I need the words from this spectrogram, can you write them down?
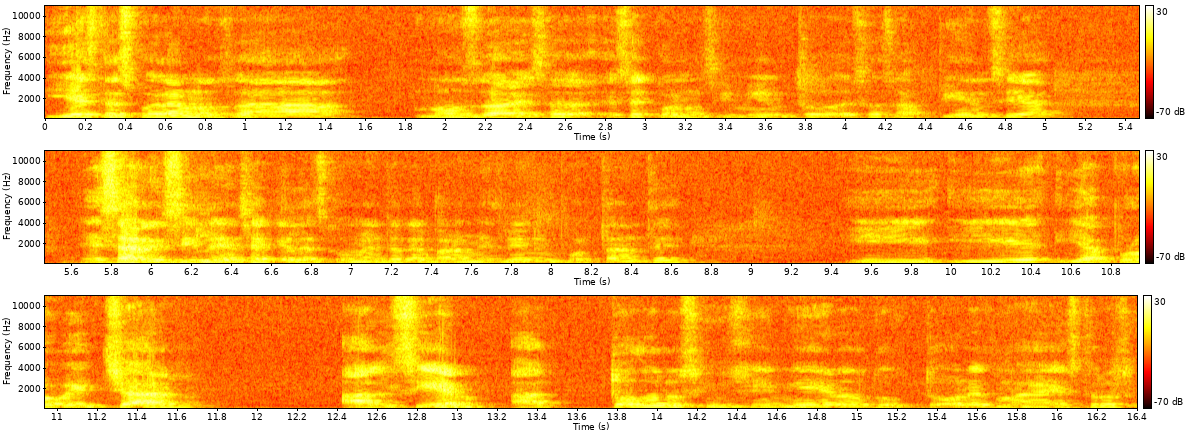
Y esta escuela nos da, nos da ese conocimiento, esa sapiencia, esa resiliencia que les comento que para mí es bien importante y, aprovechar al 100 a todos los ingenieros, doctores, maestros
